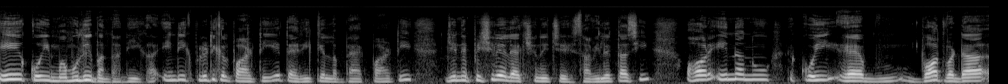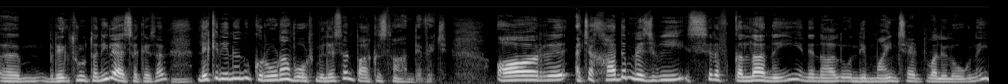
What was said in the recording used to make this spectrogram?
ਇਹ ਕੋਈ ਮਾਮੂਲੀ ਬੰਦਾ ਨਹੀਂ ਹੈਗਾ। ਇਹਦੀ ਇੱਕ ਪੋਲੀਟੀਕਲ ਪਾਰਟੀ ਹੈ, ਤਹਿਰੀਕ ਲਬੈਕ ਪਾਰਟੀ, ਜਿਹਨੇ ਪਿਛਲੇ ਇਲੈਕਸ਼ਨ ਵਿੱਚ ਹਿੱਸਾ ਵੀ ਲਿੱਤਾ ਸੀ। ਔਰ ਇਹਨਾਂ ਨੂੰ ਕੋਈ ਬਹੁਤ ਵੱਡਾ ਬ੍ਰੇਕ ਥਰੂ ਤਾਂ ਨਹੀਂ ਲੈ ਸਕੇ ਸਰ, ਲੇਕਿਨ ਇਹਨਾਂ ਨੂੰ ਕਰੋੜਾਂ ਵੋਟ ਮਿਲੇ ਸਨ ਪਾਕਿਸਤਾਨ ਦੇ ਵਿੱਚ। ਔਰ, ਅੱਛਾ, ਖਾਦਮ ਰਿਜ਼ਵੀ ਸਿਰਫ ਕੱਲਾ ਨਹੀਂ, ਇਹਦੇ ਨਾਲ ਉਹਦੀ ਮਾਈਂਡਸੈਟ ਵਾਲੇ ਲੋਕ ਨਹੀਂ।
